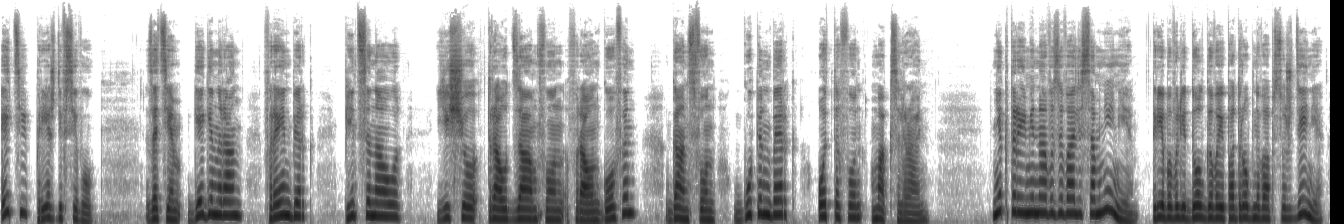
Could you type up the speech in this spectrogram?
эти прежде всего. Затем Гегенран, Фрейнберг, Пицценауэр, еще Траудзам фон Фраунгофен, Ганс фон Гуппенберг, Отто фон Максельрайн. Некоторые имена вызывали сомнения, требовали долгого и подробного обсуждения –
